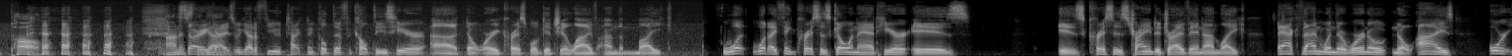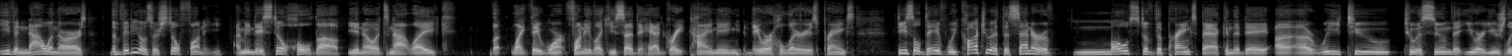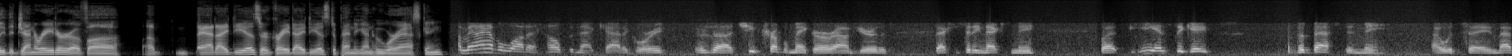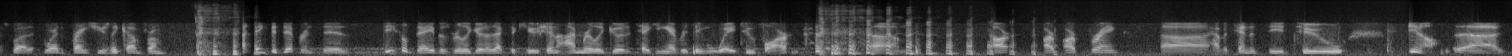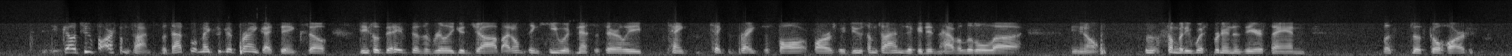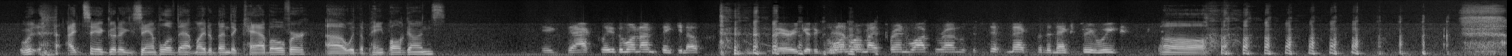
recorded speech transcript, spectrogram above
Paul, honest Sorry, God. guys, we got a few technical difficulties here. Uh, don't worry, Chris. We'll get you live on the mic. What what I think Chris is going at here is is Chris is trying to drive in on like back then when there were no no eyes, or even now when there are, the videos are still funny. I mean, they still hold up. You know, it's not like but like they weren't funny. Like you said, they had great timing. They were hilarious pranks. Diesel Dave, we caught you at the center of most of the pranks back in the day. Uh, are we to to assume that you are usually the generator of uh, uh, bad ideas or great ideas, depending on who we're asking? I mean, I have a lot of help in that category. There's a cheap troublemaker around here that's actually sitting next to me, but he instigates the best in me, I would say, and that's what where the pranks usually come from. I think the difference is Diesel Dave is really good at execution. I'm really good at taking everything way too far. um, our, our our pranks uh, have a tendency to, you know, uh, go too far sometimes. But that's what makes a good prank, I think. So Diesel Dave does a really good job. I don't think he would necessarily take take the pranks as far, far as we do sometimes if he didn't have a little, uh, you know, somebody whispering in his ear saying, "Let's let's go hard." I'd say a good example of that might have been the cab over uh, with the paintball guns. Exactly the one I'm thinking of. Very good The one where my friend walked around with a stiff neck for the next three weeks. Oh.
